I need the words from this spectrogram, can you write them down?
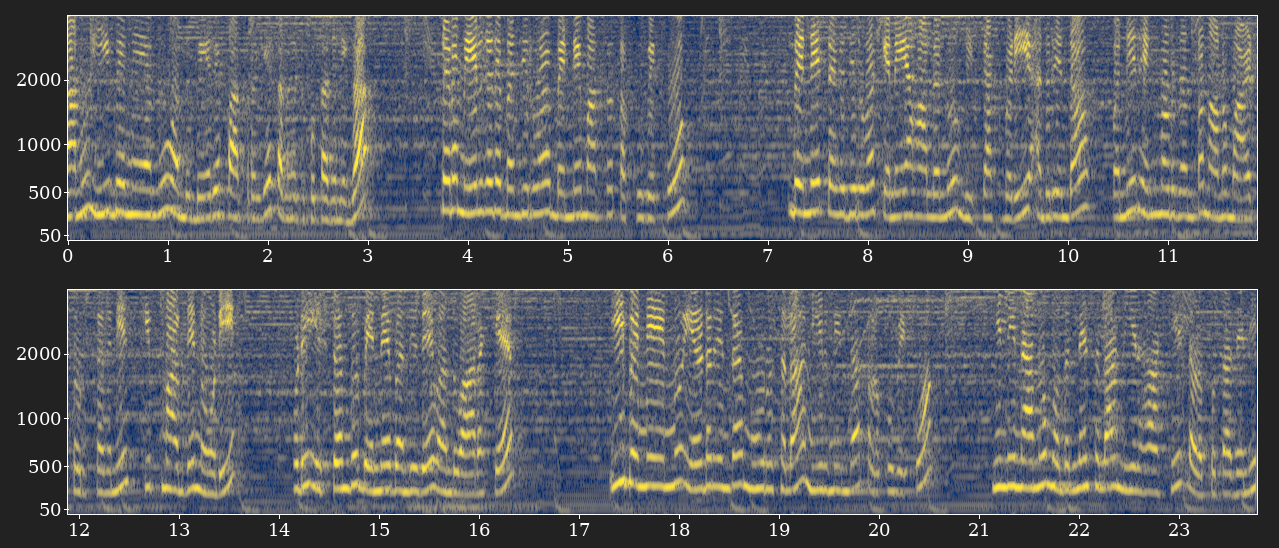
ನಾನು ಈ ಬೆಣ್ಣೆಯನ್ನು ಒಂದು ಬೇರೆ ಪಾತ್ರೆಗೆ ತೆಗೆದಿಟ್ಕೋತಾ ಇದ್ದೀನಿ ಈಗ. ಇದರ ಮೇಲ್ಗಡೆ ಬಂದಿರುವ ಬೆಣ್ಣೆ ಮಾತ್ರ ತಕ್ಕೋಬೇಕು. ಬೆಣ್ಣೆ ತೆಗೆದಿರುವ ಕೆನೆಯ ಹಾಲನ್ನು ಬಿಸಾಕ್ಬೇಡಿ. ಅದರಿಂದ ಪನ್ನೀರ್ ಹೆಂಗ್ ಮಾಡೋದಂತ ನಾನು ಮಾಡಿ ತೋರಿಸ್ತಾ ಇದ್ದೀನಿ ಸ್ಕಿಪ್ ಮಾಡಿದೆ ನೋಡಿ. ನೋಡಿ, ಇಷ್ಟೊಂದು ಬೆಣ್ಣೆ ಬಂದಿದೆ ಒಂದು ವಾರಕ್ಕೆ. ಈ ಬೆಣ್ಣೆಯನ್ನು ಎರಡರಿಂದ ಮೂರು ಸಲ ನೀರಿನಿಂದ ತೊಳ್ಕೋಬೇಕು. ಇಲ್ಲಿ ನಾನು ಮೊದಲನೇ ಸಲ ನೀರು ಹಾಕಿ ತಳ್ಕೊತಾ ಇದ್ದೀನಿ.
